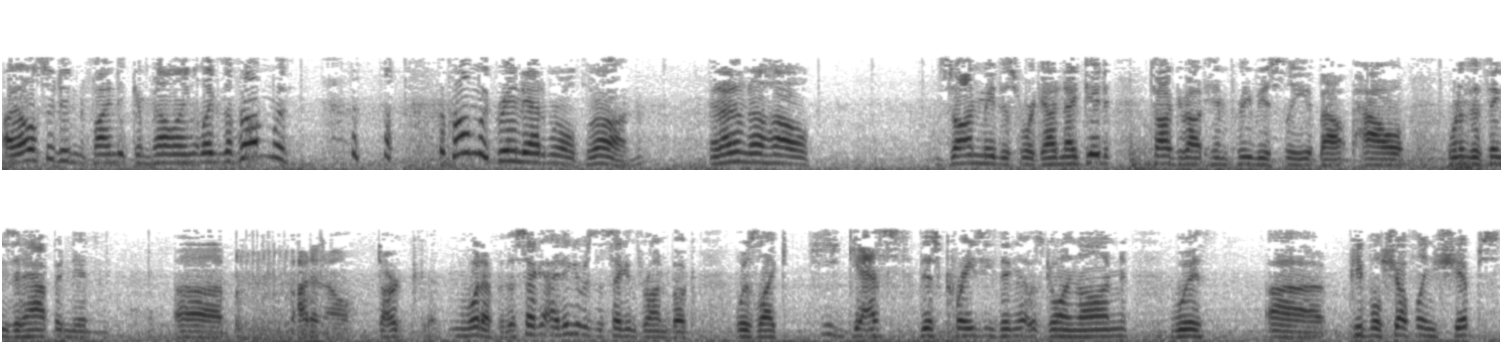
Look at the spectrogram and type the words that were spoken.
I also didn't find it compelling. Like the problem with the problem with Grand Admiral Thrawn, and I don't know how Zahn made this work out, and I did talk about him previously about how one of the things that happened in uh, I don't know, Dark, whatever. The second, I think it was the second Thrawn book, was like he guessed this crazy thing that was going on with uh, people shuffling ships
